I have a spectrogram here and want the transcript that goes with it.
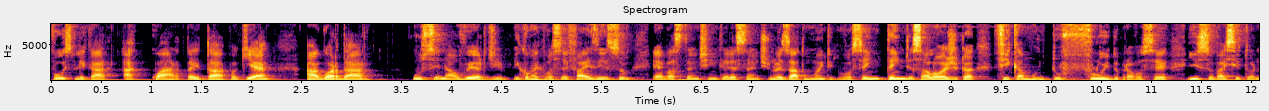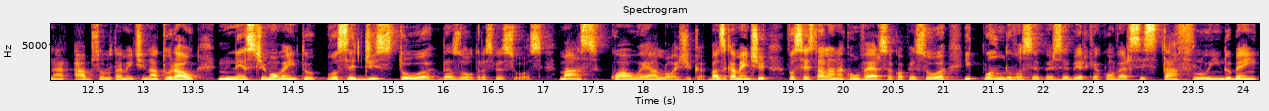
vou explicar a quarta etapa, que é aguardar o sinal verde. E como é que você faz isso? É bastante interessante. No exato momento em que você entende essa lógica, fica muito fluido para você e isso vai se tornar absolutamente natural. Neste momento, você destoa das outras pessoas. Mas qual é a lógica? Basicamente, você está lá na conversa com a pessoa e quando você perceber que a conversa está fluindo bem,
